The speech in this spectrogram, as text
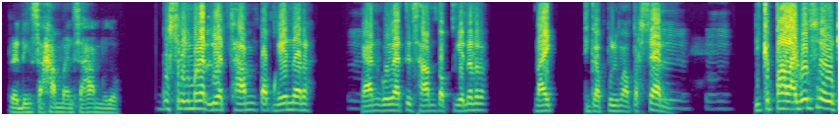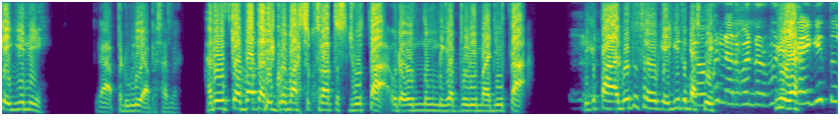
trading saham main saham gitu gue sering banget lihat saham top gainer Hmm. kan gue liatin saham top gainer naik 35% Hmm, hmm. di kepala gue selalu kayak gini nggak peduli apa sama aduh coba tadi gue masuk 100 juta udah untung 35 juta di kepala gue tuh selalu kayak gitu pasti Ya, benar benar benar Iya. kayak gitu.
